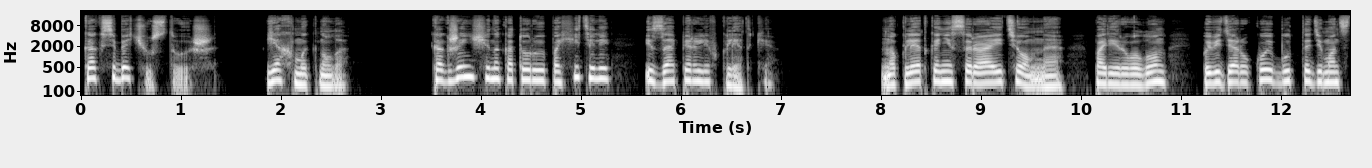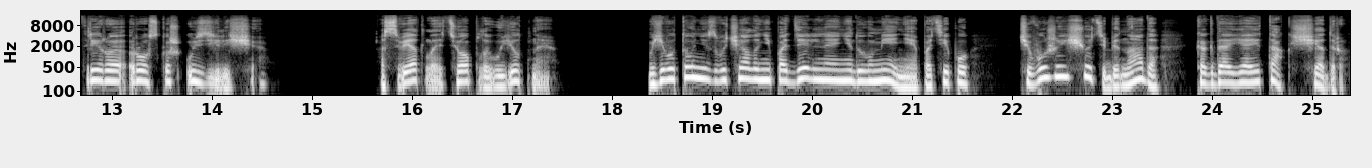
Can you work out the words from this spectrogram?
Как себя чувствуешь?» Я хмыкнула. Как женщина, которую похитили и заперли в клетке. «Но клетка не сырая и темная», — парировал он, поведя рукой, будто демонстрируя роскошь узилища. «А светлая, теплая, уютная. В его тоне звучало неподдельное недоумение по типу «Чего же еще тебе надо, когда я и так щедр?»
